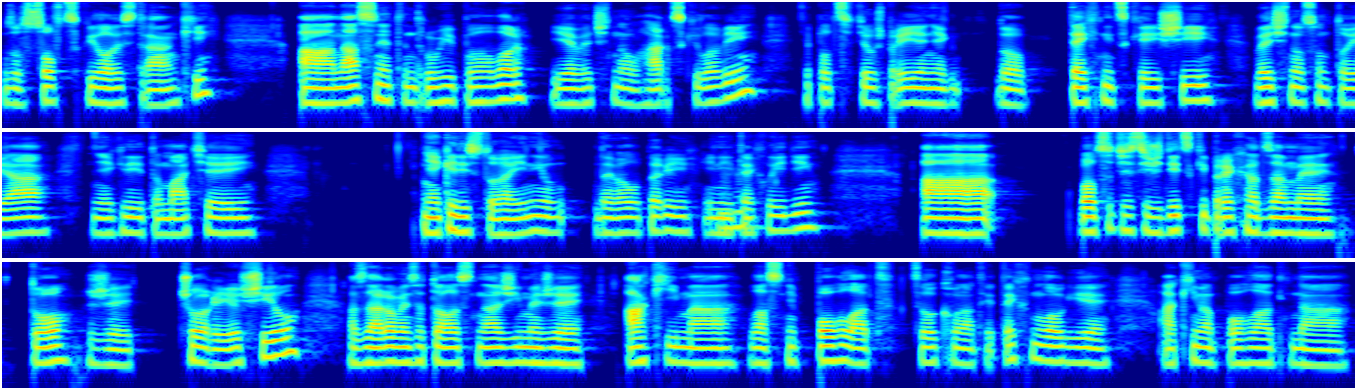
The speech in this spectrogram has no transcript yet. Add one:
zo soft skillovej stránky. A následne ten druhý pohovor je väčšinou hard skillový, kde v podstate už príde niekto technickejší. Väčšinou som to ja, niekedy to Matej, niekedy sú to aj iní developeri, iní mm-hmm. tech lídi. A v podstate si vždycky prechádzame to, že čo riešil a zároveň sa to ale snažíme, že aký má vlastne pohľad celkovo na tie technológie, aký má pohľad na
